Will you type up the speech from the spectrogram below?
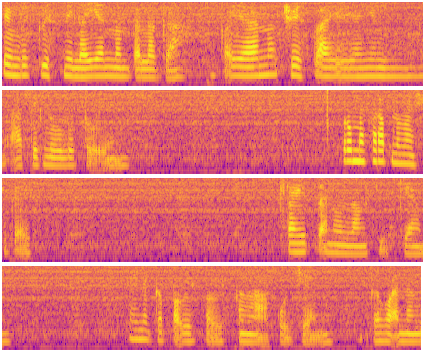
yung request nila yan man talaga. Kaya no choice tayo. Yan yung ating lulutuin. Pero masarap naman siya guys. Kahit ano lang kikiam. Ay nagkapawis-pawis na nga ako dyan. Gawa ng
